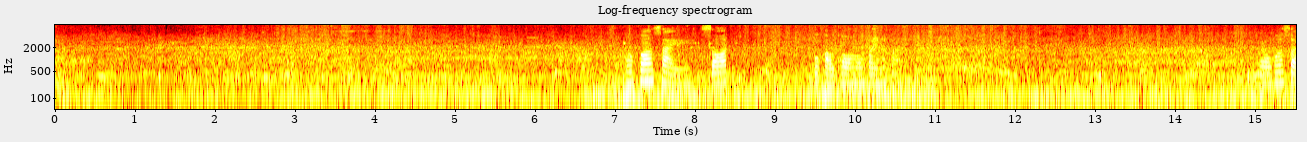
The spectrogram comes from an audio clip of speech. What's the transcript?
ค่ะ แล้วก็ใส่ซอสภูเขาทองลงไปนะคะ เราก็ใส่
